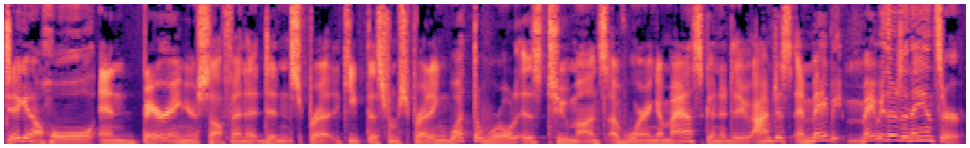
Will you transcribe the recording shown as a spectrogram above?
digging a hole and burying yourself in it didn't spread keep this from spreading. What the world is two months of wearing a mask going to do? I'm just and maybe maybe there's an answer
